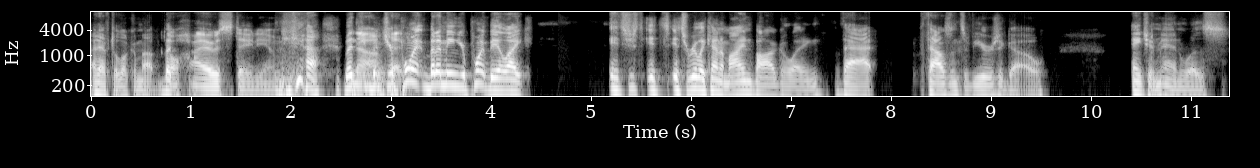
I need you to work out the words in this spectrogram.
I'd have to look them up. But Ohio Stadium. Yeah, but no, but your point. But I mean, your point being like, it's just it's it's really kind of mind boggling that thousands of years ago, ancient man was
